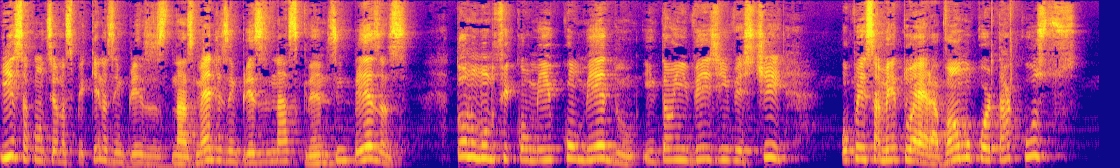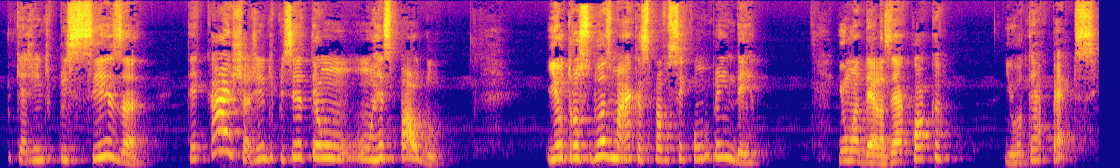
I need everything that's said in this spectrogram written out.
Isso aconteceu nas pequenas empresas, nas médias empresas e nas grandes empresas. Todo mundo ficou meio com medo, então em vez de investir, o pensamento era: vamos cortar custos, porque a gente precisa ter caixa, a gente precisa ter um, um respaldo. E eu trouxe duas marcas para você compreender. E uma delas é a Coca e outra é a Pepsi.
